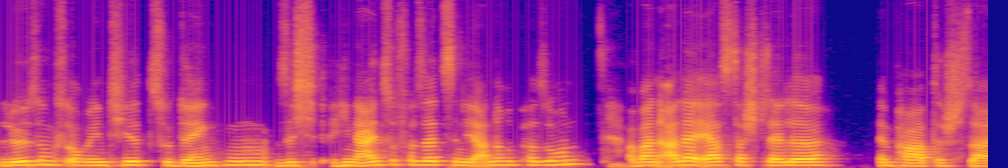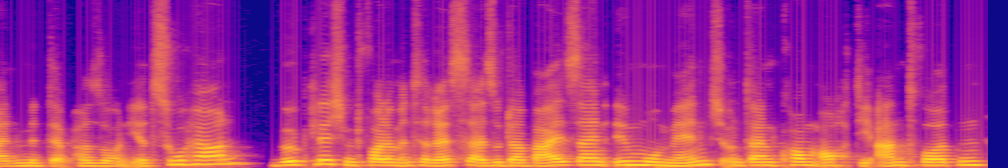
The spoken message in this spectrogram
lösungsorientiert zu denken, sich hineinzuversetzen in die andere Person, aber an allererster Stelle empathisch sein mit der Person, ihr zuhören, wirklich mit vollem Interesse, also dabei sein im Moment und dann kommen auch die Antworten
